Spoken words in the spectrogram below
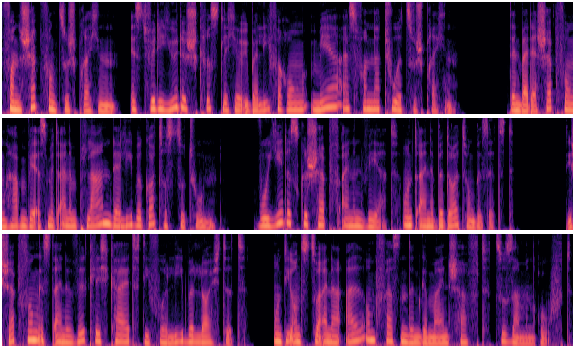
Von Schöpfung zu sprechen, ist für die jüdisch-christliche Überlieferung mehr als von Natur zu sprechen. Denn bei der Schöpfung haben wir es mit einem Plan der Liebe Gottes zu tun, wo jedes Geschöpf einen Wert und eine Bedeutung besitzt. Die Schöpfung ist eine Wirklichkeit, die vor Liebe leuchtet und die uns zu einer allumfassenden Gemeinschaft zusammenruft.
